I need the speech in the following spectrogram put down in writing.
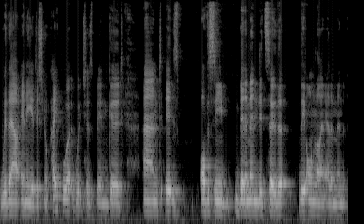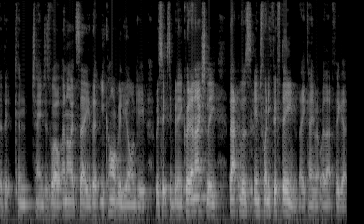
without any additional paperwork, which has been good. And it's obviously been amended so that the online element of it can change as well. And I'd say that you can't really argue with 60 billion quid. And actually, that was in 2015 they came up with that figure.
